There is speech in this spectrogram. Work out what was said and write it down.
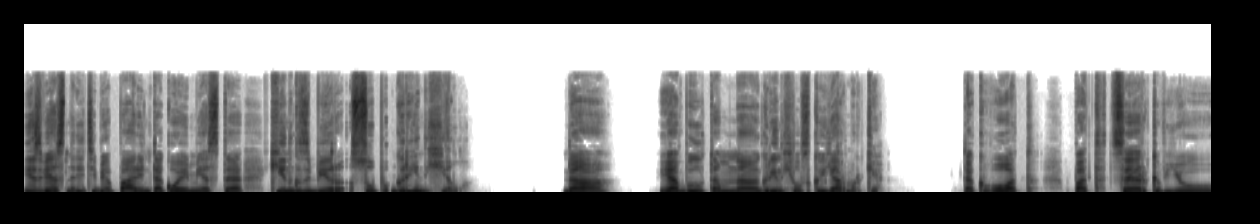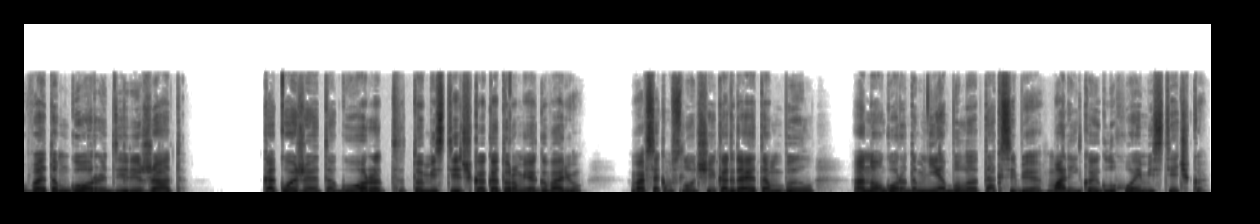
Известно ли тебе, парень, такое место Кингсбир Суп Гринхилл? Да, я был там на Гринхиллской ярмарке. Так вот, под церковью в этом городе лежат... Какой же это город, то местечко, о котором я говорю? Во всяком случае, когда я там был, оно городом не было, так себе, маленькое глухое местечко.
